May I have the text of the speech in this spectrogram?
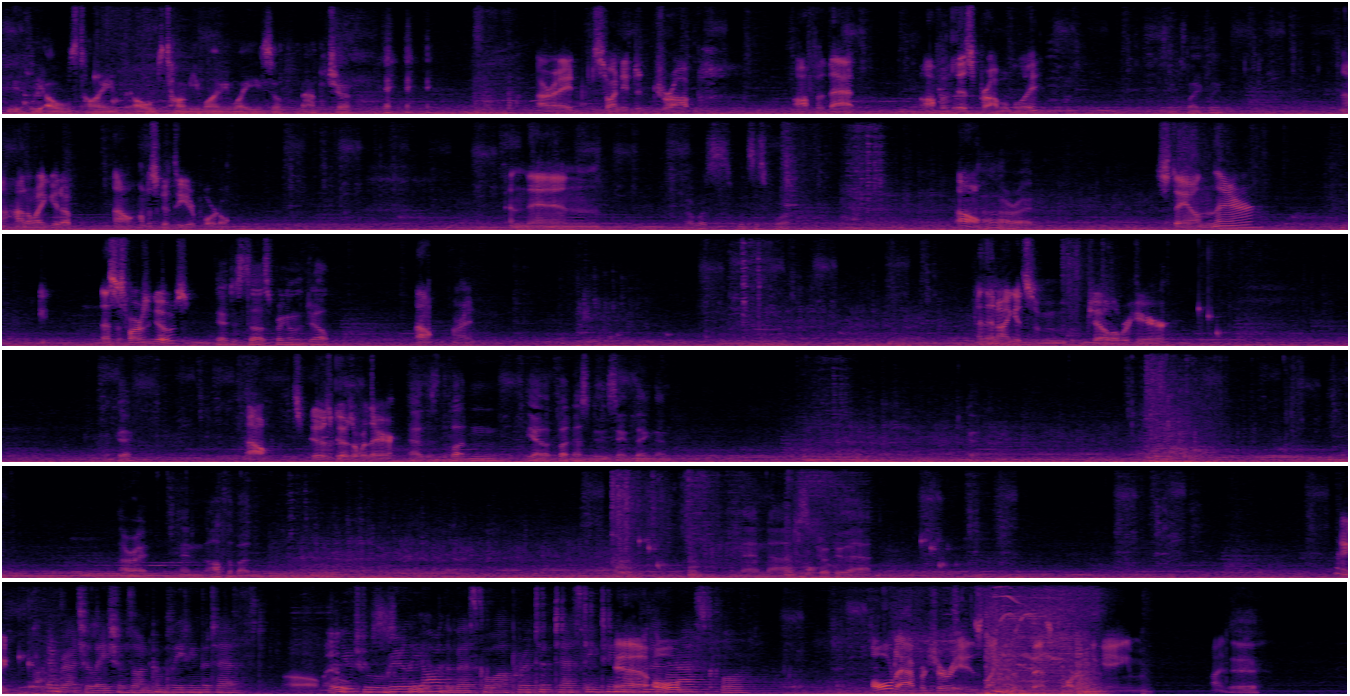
The, the old time, old timey wimey ways of Aperture. All right, so I need to drop off of that, off of this probably. Seems likely. Now, how do I get up? Oh, I'll just go through your portal. And then, Oh, what's what's this for? oh, Ah, all right. stay on there. That's as far as it goes. Yeah, just uh, spring on the gel. Oh, all right. And then I get some gel over here. Okay. Oh, it goes goes over there. Uh, does the button? Yeah, that button has to do the same thing then. Okay. All right, and off the button. And then uh, just go through that. Hey. Congratulations on completing the test. Oh man. You two this really cool. are the best cooperative testing team Yeah, I could ever old- ask for. Old Aperture is like the best part of the game. I. Yeah.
